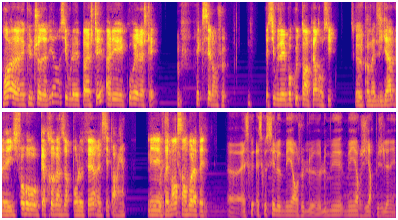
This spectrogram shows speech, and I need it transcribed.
moi, avec une chose à dire, hein, si vous l'avez pas acheté, allez courir l'acheter. Excellent jeu. Et si vous avez beaucoup de temps à perdre aussi, parce que Oui, comme a dit Gab, il faut 80 heures pour le faire et c'est pas rien. Mais Ouais, vraiment, ça en vaut la peine. Euh, Est-ce que est-ce que c'est le meilleur jeu, le, le me- meilleur JRPG de l'année?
